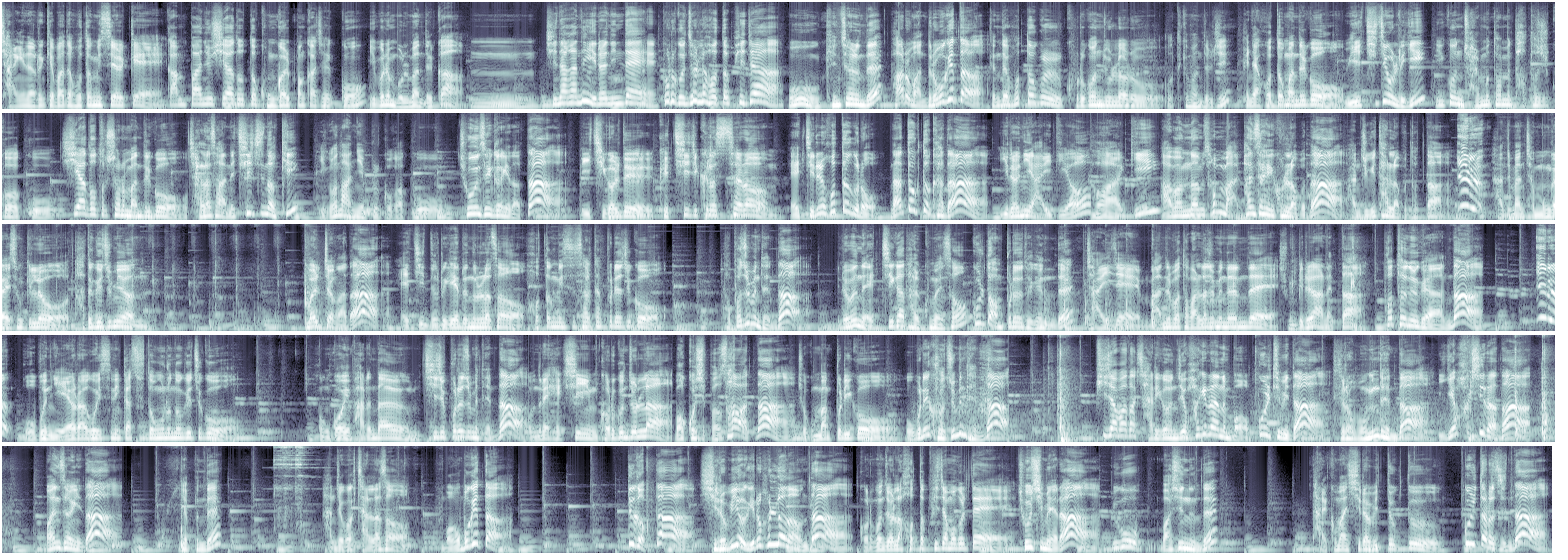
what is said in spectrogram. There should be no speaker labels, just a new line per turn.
장인어른께 받은 호떡미스 10개 깜빠뉴 씨앗호떡 공갈빵까지 했고 이번엔 뭘 만들까? 음... 지나가는 일원인데 고르곤졸라 호떡 피자 오 괜찮은데? 바로 만들어 보겠다 근데 호떡을 고르곤졸라로 어떻게 만들지? 그냥 호떡 만들고 위에 치즈 올리기? 이건 잘못하면 다 터질 것 같고 씨앗 호떡처럼 만들고 잘라서 안에 치즈 넣기? 이건 안 예쁠 것 같고 좋은 생각이 났다 리치골드 그 치즈 크러스처럼 엣지를 호떡으로 나 똑똑하다 이러니 아이디어 더하기 아밤남 손맛 환상의 콜라보다 반죽이 달라붙었다 이런 하지만 전문가의 손길로 다독여주면 멀쩡하다. 엣지 누르게로 눌러서 호떡 미스 설탕 뿌려주고 덮어주면 된다. 이러면 엣지가 달콤해서 꿀도 안 뿌려도 되겠는데? 자 이제 마늘버터 발라주면 되는데 준비를 안 했다. 버터 녹여야 한다. 이런 오븐 예열하고 있으니까 수동으로 녹여주고 꼼꼼히 바른 다음 치즈 뿌려주면 된다. 오늘의 핵심 고르곤졸라 먹고 싶어서 사왔다. 조금만 뿌리고 오븐에 구워주면 된다 피자 바닥 잘 익었는지 확인하는 법 꿀팁이다. 들어보면 된다. 이게 확실하다. 완성이다. 예쁜데? 한 조각 잘라서 먹어보겠다. 뜨겁다. 시럽이 여기로 흘러나온다. 고르곤졸라 호떡 피자 먹을 때 조심해라. 이거 맛있는데? 달콤한 시럽이 뚝뚝 꿀 떨어진다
